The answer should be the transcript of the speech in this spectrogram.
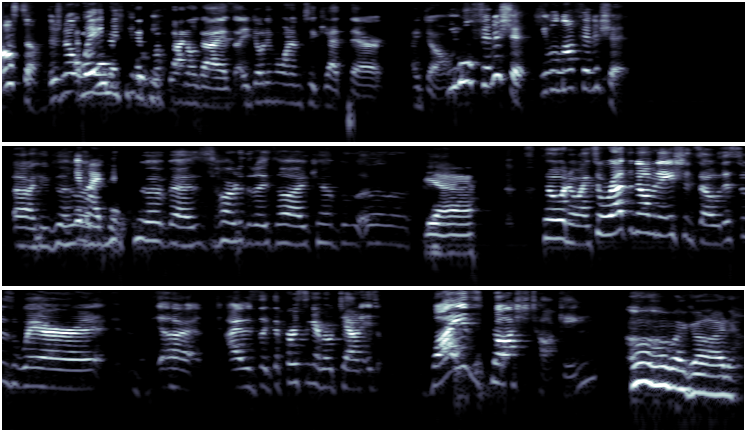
awesome. There's no way that he will be final, guys. I don't even want him to get there. I don't. He will finish it. He will not finish it. Uh, he'd be like, in my opinion, it's harder than I thought. I can't believe. Uh. Yeah. So annoying. So we're at the nominations, though. This was where uh, I was like, the first thing I wrote down is why is Josh talking? Oh my god.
